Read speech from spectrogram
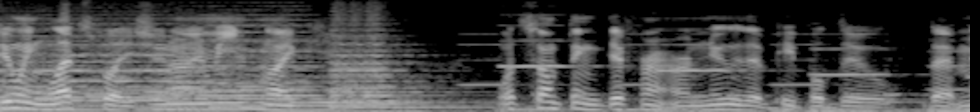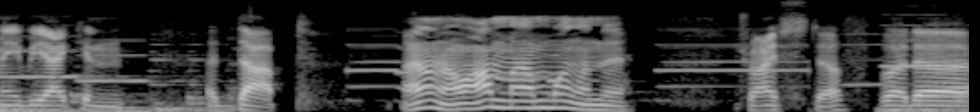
doing let's plays, you know what I mean? Like what's something different or new that people do that maybe I can adopt? I don't know. I'm I'm willing to try stuff, but uh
